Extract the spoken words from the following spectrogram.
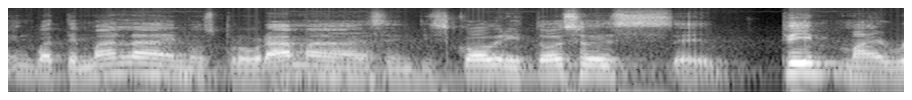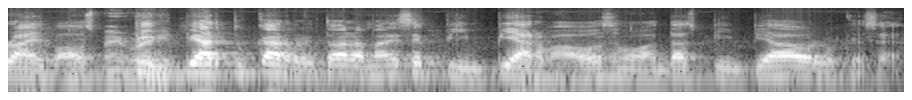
en Guatemala, en los programas, en Discovery, y todo eso es eh, pimp my ride, vamos, my ride. pimpear tu carro, y toda la madre dice pimpear, vamos, o andas pimpeado, o lo que sea.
